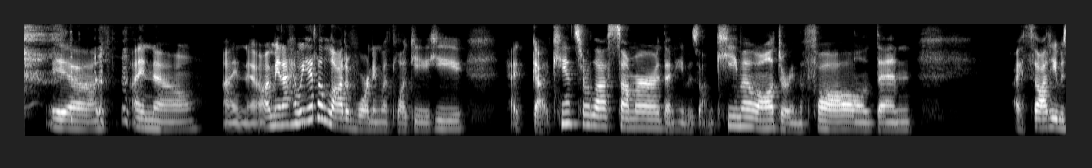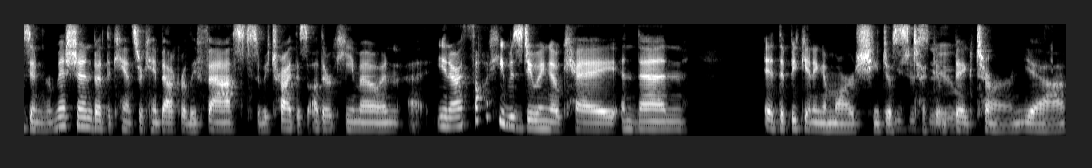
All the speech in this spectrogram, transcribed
yeah, I know. I know. I mean, I, we had a lot of warning with Lucky. He had got cancer last summer. Then he was on chemo all during the fall. Then I thought he was in remission, but the cancer came back really fast. So we tried this other chemo, and uh, you know, I thought he was doing okay. And then at the beginning of March, he just, just took knew. a big turn. Yeah,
